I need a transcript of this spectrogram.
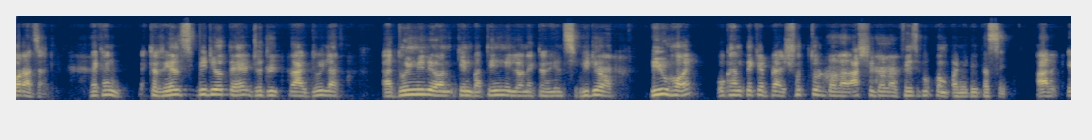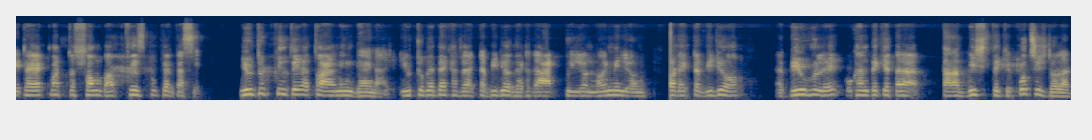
করা যায়। দেখেন, একটা রিলস ভিডিওতে যদি প্রায় দুই লাখ দুই মিলিয়ন কিংবা তিন মিলিয়ন একটা রিলস ভিডিও ভিউ হয়, ওখান থেকে প্রায় সত্তর ডলার আশি ডলার ফেসবুক কোম্পানি দিতেছে। আর এটা একমাত্র সম্ভব ফেসবুকের কাছে। ইউটিউব কিন্তু এত আর্নিং দেয় না। ইউটিউবে দেখা যায় একটা ভিডিও দেখা যায় আট মিলিয়ন নয় মিলিয়ন পর একটা ভিডিও ভিউ হলে ওখান থেকে তারা তারা বিশ থেকে পঁচিশ ডলার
